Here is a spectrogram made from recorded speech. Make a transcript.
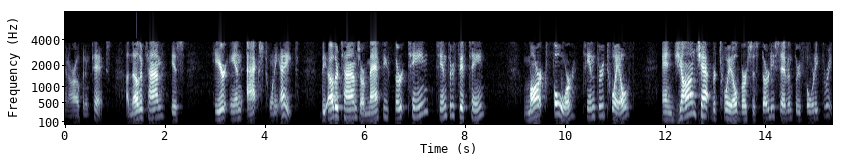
in our opening text. Another time is here in Acts 28. The other times are Matthew 13, 10 through 15, Mark 4, 10 through 12, and John chapter 12, verses 37 through 43.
